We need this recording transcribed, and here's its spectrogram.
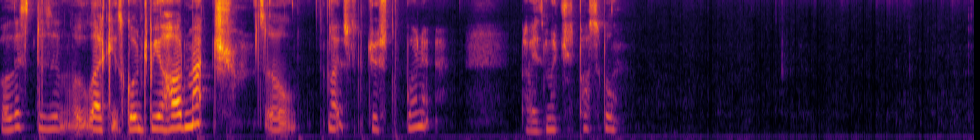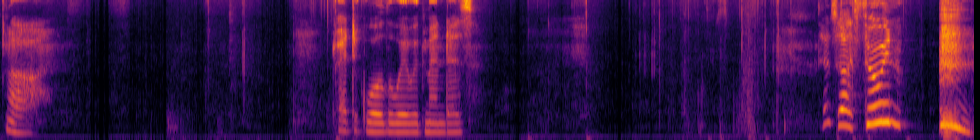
Well, this doesn't look like it's going to be a hard match, so let's just win it by as much as possible. Ah. Tried to go all the way with Mendes. That's our throwing.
